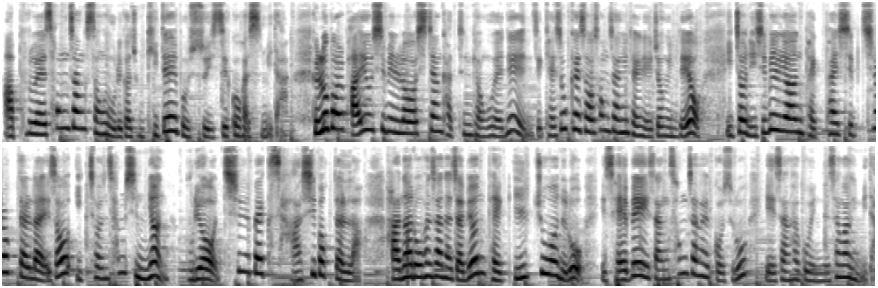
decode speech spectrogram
앞으로의 성장성을 우리가 좀 기대해 볼 수 있을 것 같습니다. 글로벌 바이오 시밀러 시장 같은 경우에는 이제 계속해서 성장이 될 예정인데요. 2021년 187억 달러에서 2030년 무려 740억 달러, 하나로 환산하자면 101조 원으로 3배 이상 성장할 것으로 예상하고 있는 상황입니다.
